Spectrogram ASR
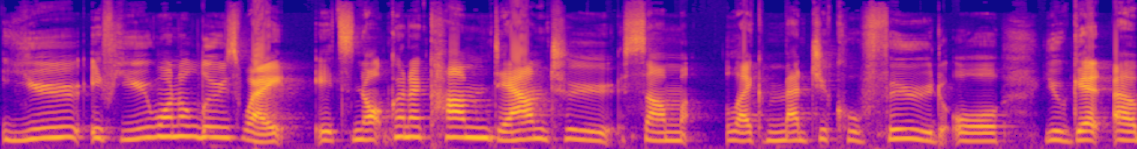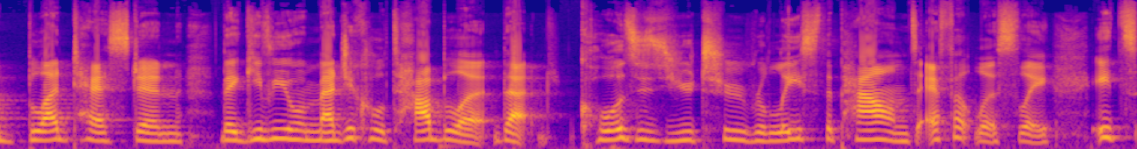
you if you want to lose weight, it's not going to come down to some like magical food or you get a blood test and they give you a magical tablet that causes you to release the pounds effortlessly. It's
